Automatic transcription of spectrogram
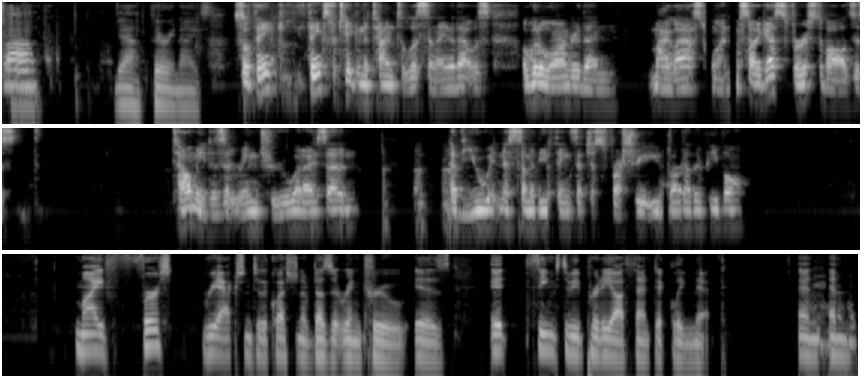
Wow. Yeah, very nice. So thank thanks for taking the time to listen. I know that was a little longer than my last one. So I guess first of all, just tell me, does it ring true what I said? Have you witnessed some of these things that just frustrate you about other people? My first reaction to the question of does it ring true is it seems to be pretty authentically Nick. And and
